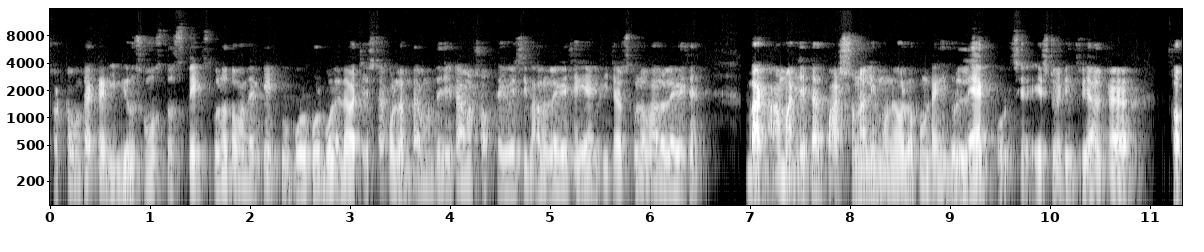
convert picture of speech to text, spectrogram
ছোট্ট মতো একটা রিভিউ সমস্ত স্পেক্সগুলো তোমাদেরকে একটু উপর উপর বলে দেওয়ার চেষ্টা করলাম। তার মধ্যে যেটা আমার সব থেকে বেশি ভালো লেগেছে এআই ফিচার্সগুলো ভালো লেগেছে। বাট আমার যেটা পার্সোনালি মনে হলো ফোনটা কিন্তু ল্যাগ করছে। এস টোয়েন্টি থ্রি আলট্রার সব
